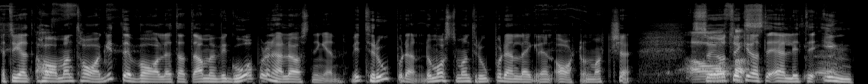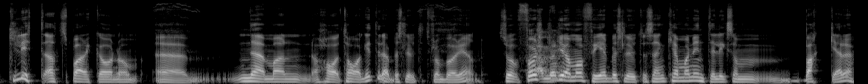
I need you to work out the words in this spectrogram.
Jag tycker att har man tagit det valet att ja, men vi går på den här lösningen, vi tror på den, då måste man tro på den längre än 18 matcher. så jag tycker att det är lite eh, ynkligt att sparka honom eh, när man har tagit det där beslutet från början. Så först Ja, men- gör man fel beslut och sen kan man inte liksom backa det.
